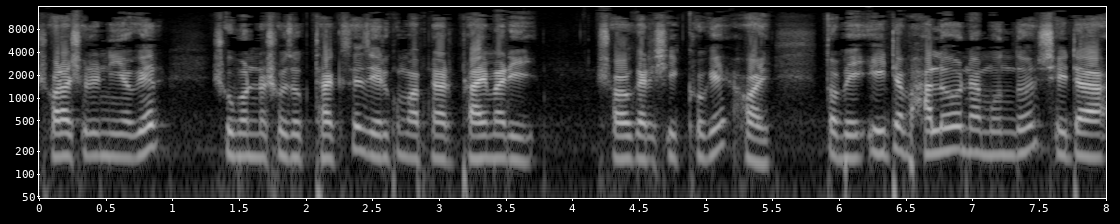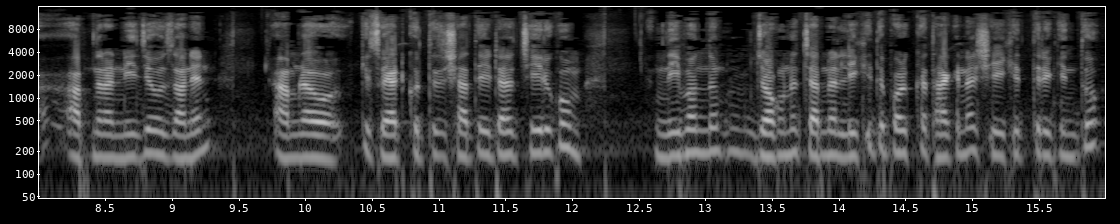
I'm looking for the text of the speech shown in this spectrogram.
সরাসরি নিয়োগের সুবর্ণ সুযোগ থাকছে, যেরকম আপনার প্রাইমারি সহকারী শিক্ষকে হয়। তবে এইটা ভালো না মন্দ, সেটা আপনারা নিজেও জানেন। আমরাও কিছু অ্যাড করতেছি। সাথে এটা হচ্ছে এরকম নিবন্ধন, যখন হচ্ছে আপনার লিখিত পরীক্ষা থাকে না, সেই ক্ষেত্রে কিন্তু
